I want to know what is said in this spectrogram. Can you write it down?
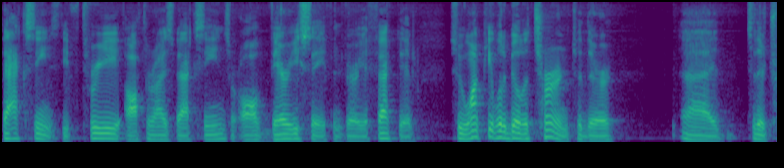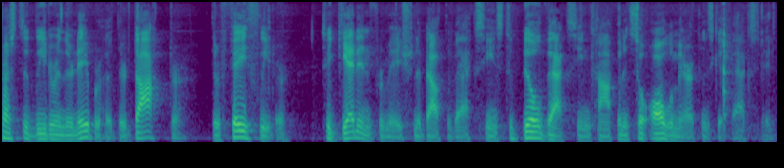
vaccines, the three authorized vaccines, are all very safe and very effective. So we want people to be able to turn to their, uh, to their trusted leader in their neighborhood, their doctor, their faith leader, to get information about the vaccines, to build vaccine confidence so all Americans get vaccinated.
